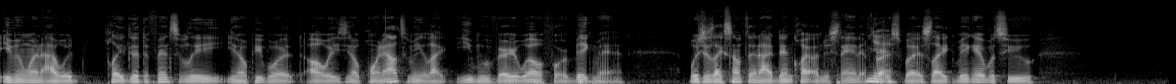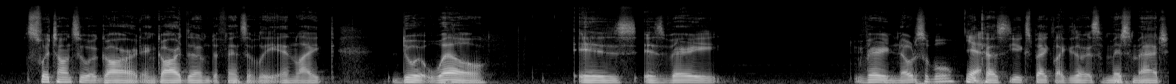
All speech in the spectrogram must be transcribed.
even when I would play good defensively, you know, people would always you know point out to me like you move very well for a big man, which is like something I didn't quite understand at Yeah. first, but it's like being able to switch onto a guard and guard them defensively and like do it well is is very very noticeable Yeah. because you expect like you know it's a mismatch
